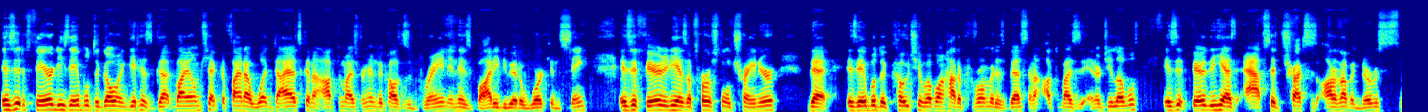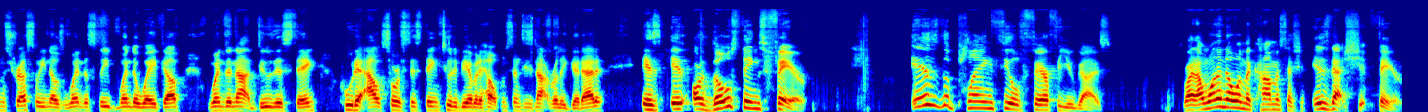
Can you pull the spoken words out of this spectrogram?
is it fair that he's able to go and get his gut biome checked to find out what diet's going to optimize for him to cause his brain and his body to be able to work in sync? Is it fair that he has a personal trainer that is able to coach him up on how to perform at his best and optimize his energy levels? Is it fair that he has apps that tracks his autonomic nervous system stress so he knows when to sleep, when to wake up, when to not do this thing, who to outsource this thing to to be able to help him since he's not really good at it? Is it are those things fair? Is the playing field fair for you guys? Right? I want to know in the comment section, is that shit fair?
